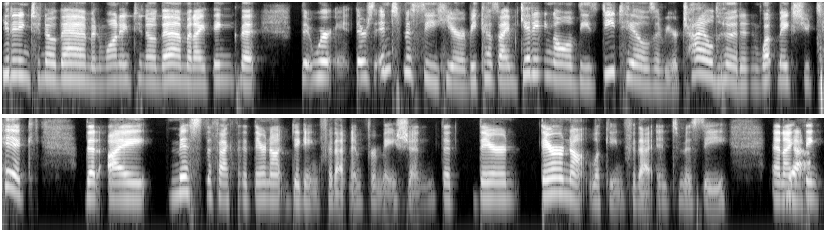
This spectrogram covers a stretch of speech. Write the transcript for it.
getting to know them and wanting to know them, and I think that that we're there's intimacy here because I'm getting all of these details of your childhood and what makes you tick. That I miss the fact that they're not digging for that information. That they're they're not looking for that intimacy, and yeah. I think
